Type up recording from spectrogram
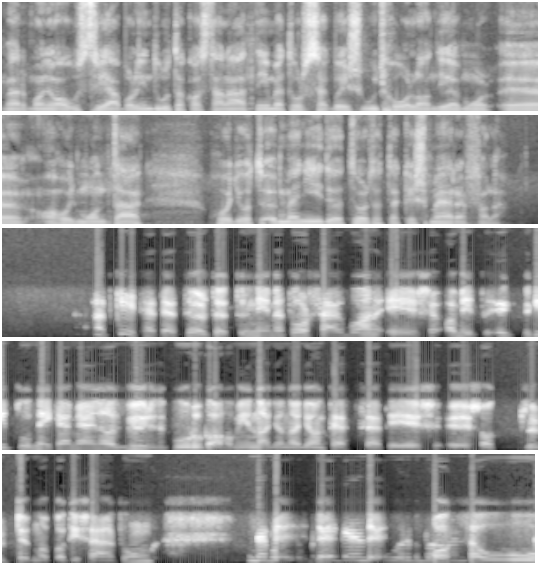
Mert mondjuk Ausztriából indultak, aztán át Németországba és úgy Hollandia, eh, ahogy mondták, hogy ott mennyi időt töltöttek és merre fele? Hát két hetet töltöttünk Németországban, és amit ki tudnék emelni, az Würzburg, ami nagyon-nagyon tetszett, és, és ott több napot is álltunk. De, de, de, de Passau,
